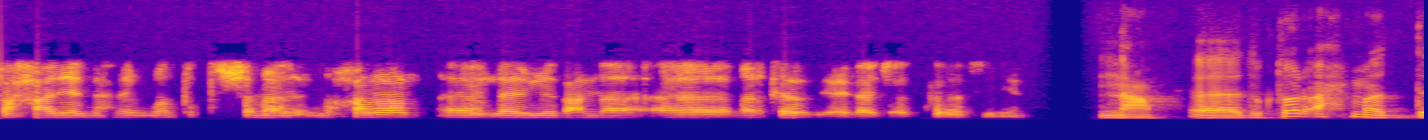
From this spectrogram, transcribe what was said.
فحاليا نحن بمنطقة الشمال المحرر لا يوجد عندنا مركز لعلاج الثلاثيميا. نعم دكتور أحمد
